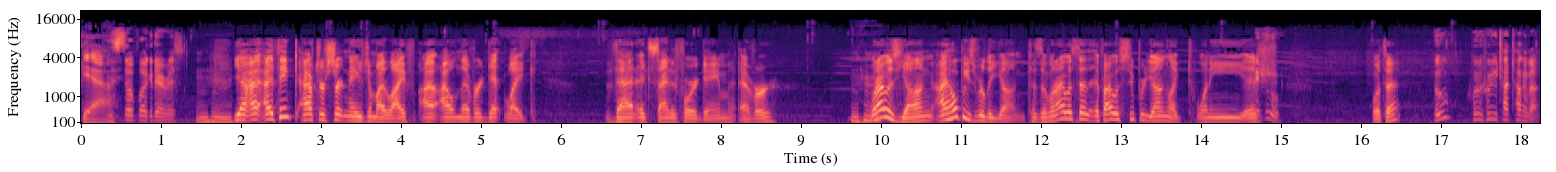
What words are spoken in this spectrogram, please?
yeah. He's so fucking nervous." Mm-hmm. Yeah, I, I think after a certain age in my life, I, I'll never get like that excited for a game ever. Mm-hmm. When I was young, I hope he's really young because when I was that, if I was super young, like twenty ish, who? what's that? Who? Who? Who are you ta- talking about?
